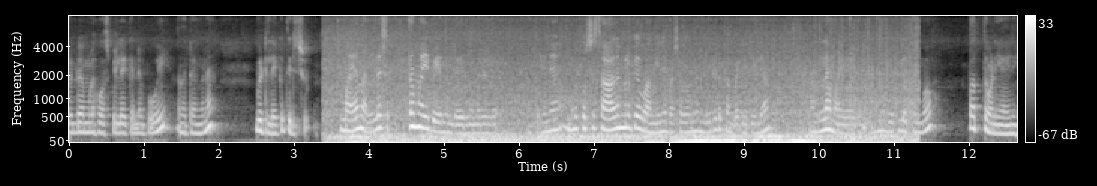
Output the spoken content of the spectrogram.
വീണ്ടും നമ്മൾ ഹോസ്പിറ്റലിലേക്ക് തന്നെ പോയി. എന്നിട്ട് അങ്ങനെ വീട്ടിലേക്ക് തിരിച്ചു. മഴ നല്ല ശക്തമായി പെയ്യുന്നുണ്ടായിരുന്നു അന്നേരം അപ്പോൾ പിന്നെ നമ്മൾ കുറച്ച് സാധനങ്ങളൊക്കെ വാങ്ങിന് പക്ഷെ അതൊന്നും വീടെടുക്കാൻ പറ്റിയിട്ടില്ല. നല്ല മഴയായിരുന്നു. അങ്ങനെ വീട്ടിലെത്തുമ്പോൾ പത്ത് മണിയായിനി.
